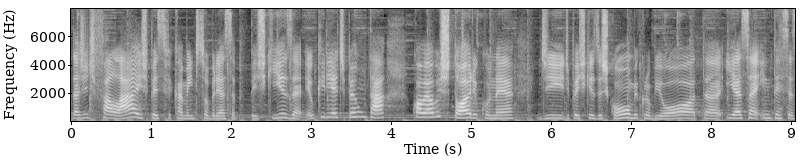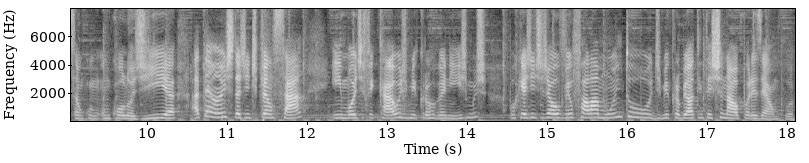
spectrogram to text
da gente falar especificamente sobre essa pesquisa, eu queria te perguntar qual é o histórico, né, de, de pesquisas com microbiota e essa interseção com oncologia, até antes da gente pensar em modificar os micro-organismos, porque a gente já ouviu falar muito de microbiota intestinal, por exemplo,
